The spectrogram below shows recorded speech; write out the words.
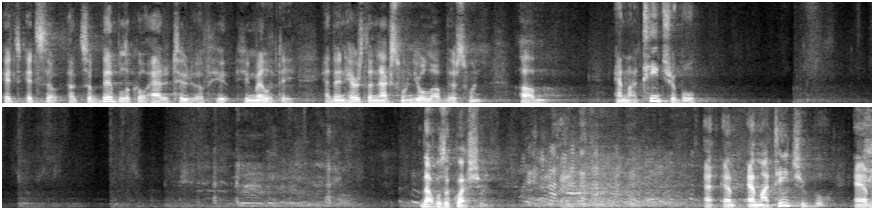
it's, it's, a, it's a biblical attitude of hu- humility. And then here's the next one. You'll love this one. Um, am I teachable? That was a question. am, am, I teachable? Am,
